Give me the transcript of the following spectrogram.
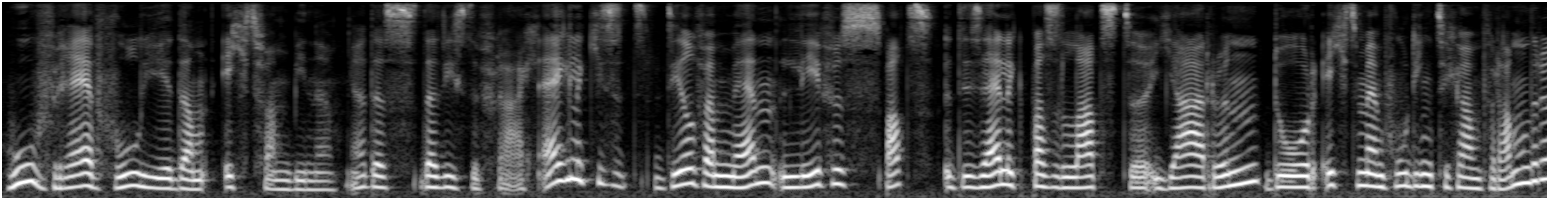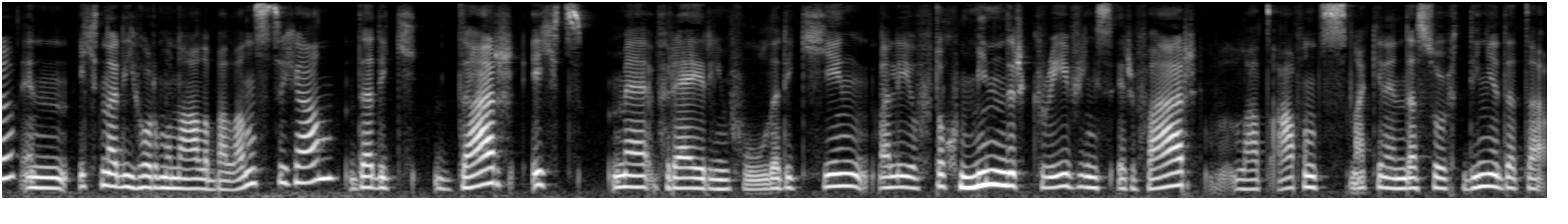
hoe vrij voel je je dan echt van binnen? Ja, dat, is, dat is de vraag. Eigenlijk is het deel van mijn levenspad. Het is eigenlijk pas de laatste jaren door echt mijn voeding te gaan veranderen en echt naar die hormonale balans te gaan, dat ik daar echt mij vrijer in voel. Dat ik geen, allez, of toch minder cravings ervaar. Laat avondsnakken en dat soort dingen, dat dat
